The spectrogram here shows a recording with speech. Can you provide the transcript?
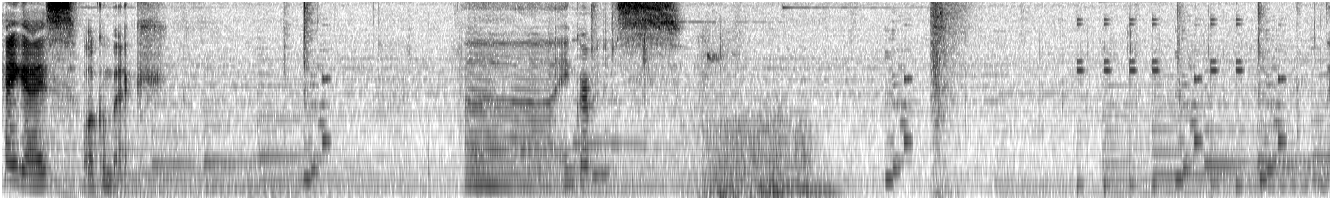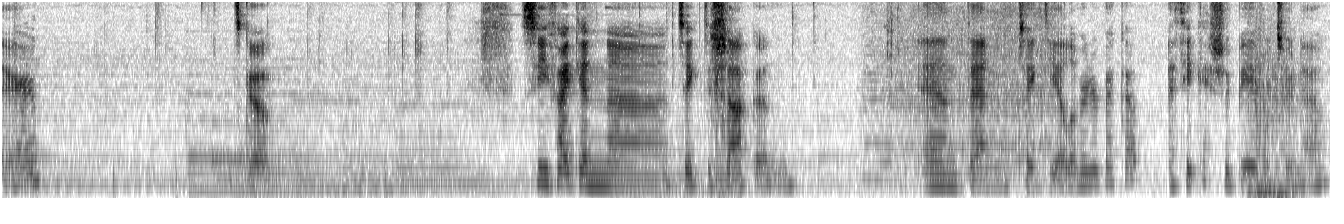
Hey guys, welcome back. Uh, increments. There. Let's go. See if I can uh, take the shotgun and then take the elevator back up. I think I should be able to now.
